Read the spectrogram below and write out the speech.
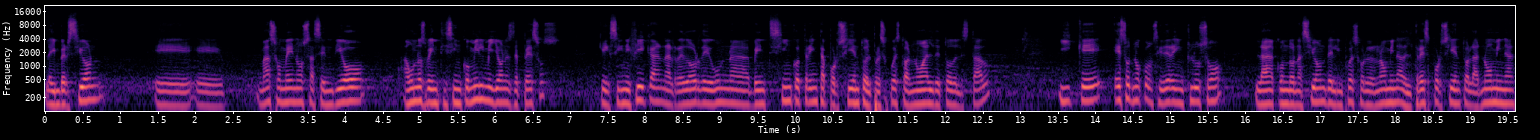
La inversión eh, eh, más o menos ascendió a unos 25 mil millones de pesos, que significan alrededor de un 25-30% del presupuesto anual de todo el Estado, y que eso no considera incluso la condonación del impuesto sobre la nómina del 3% a la nómina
